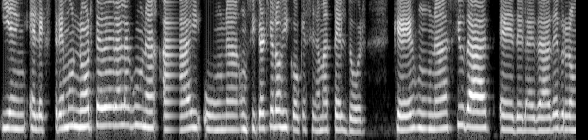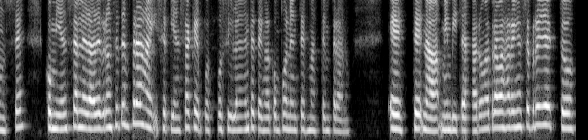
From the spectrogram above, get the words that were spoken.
y en el extremo norte de la laguna hay una, un sitio arqueológico que se llama Teldor que es una ciudad eh, de la edad de bronce, comienza en la edad de bronce temprana y se piensa que pues, posiblemente tenga componentes más tempranos. Este, nada, me invitaron a trabajar en ese proyecto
